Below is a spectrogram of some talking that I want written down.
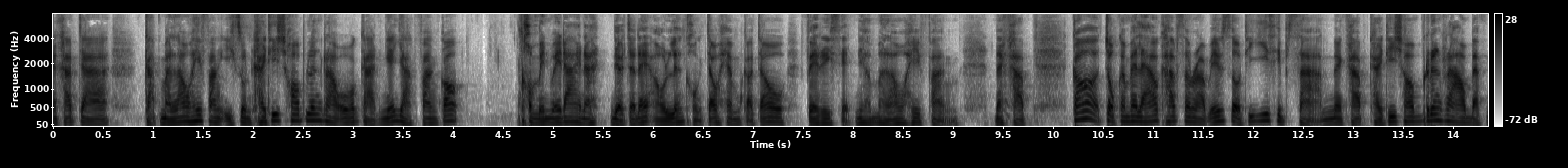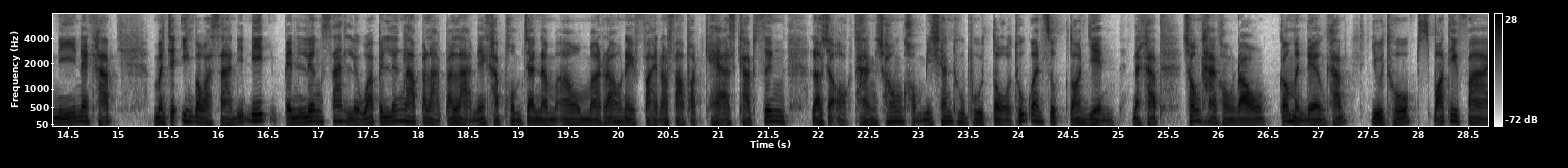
นะครับจะกลับมาเล่าให้ฟังอีกส่วนใครที่ชอบเรื่องราวอวกาศเนี้ยอยากฟังก็ คอมเมนต์ไว้ได้นะ เดี๋ยวจะได้เอาเรื่องของเจ้าแฮมกับเจ้าเฟริเซตเนี่ยมาเล่าให้ฟังนะครับ ก็จบกันไปแล้วครับสำหรับเอพิโซดที่ 23 นะครับ ใครที่ชอบเรื่องราวแบบนี้นะครับ มันจะอิงประวัติศาสตร์นิดๆ เป็นเรื่องสั้นหรือว่าเป็นเรื่องราวประหลาดๆเนี่ยครับ ผมจะนำเอามาเล่าในไฟล์ Not Far Podcast ครับ ซึ่งเราจะออกทางช่องของ Mission to Pluto ทุกวันศุกร์ตอนเย็นนะครับ ช่องทางของเราก็เหมือนเดิมครับ YouTube Spotify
